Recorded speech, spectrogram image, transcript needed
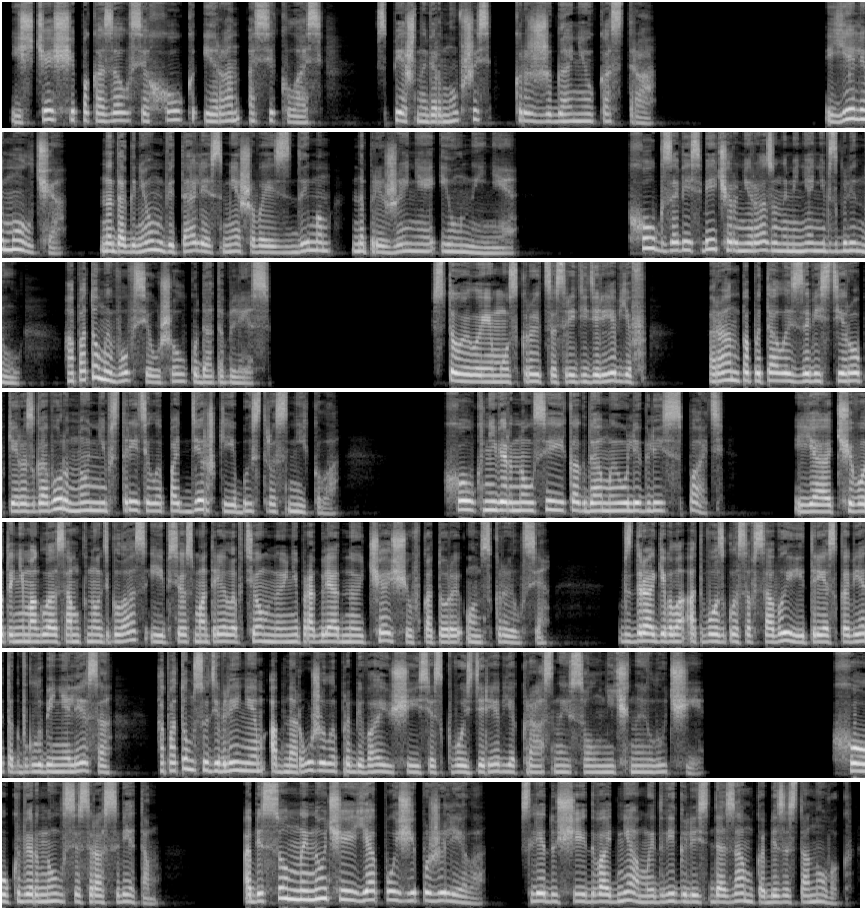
Из чаще показался Хоук, и Ран осеклась, спешно вернувшись к разжиганию костра. Ели молча. Над огнем витали, смешиваясь с дымом, напряжение и уныние. Хоук за весь вечер ни разу на меня не взглянул, а потом и вовсе ушел куда-то в лес. Стоило ему скрыться среди деревьев, Ран попыталась завести робкий разговор, но не встретила поддержки и быстро сникла. Хоук не вернулся, и когда мы улеглись спать. Я от чего-то не могла сомкнуть глаз и все смотрела в темную непроглядную чащу, в которой он скрылся. Вздрагивала от возгласов совы и треска веток в глубине леса, а потом с удивлением обнаружила пробивающиеся сквозь деревья красные солнечные лучи. Хоук вернулся с рассветом. О бессонной ночи я позже пожалела. Следующие два дня мы двигались до замка без остановок.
